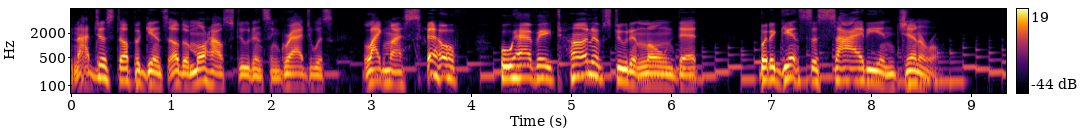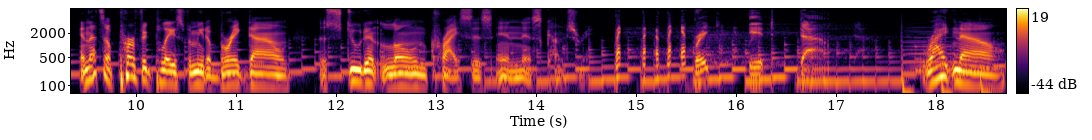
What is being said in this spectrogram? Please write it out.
not just up against other Morehouse students and graduates like myself who have a ton of student loan debt, but against society in general? And that's a perfect place for me to break down the student loan crisis in this country. Break it down. Right now,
